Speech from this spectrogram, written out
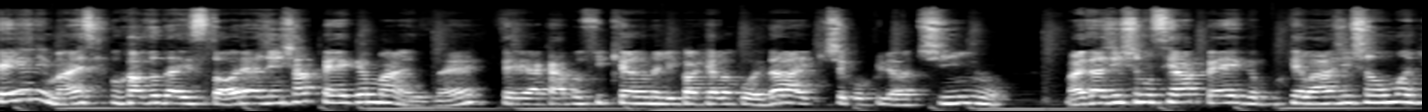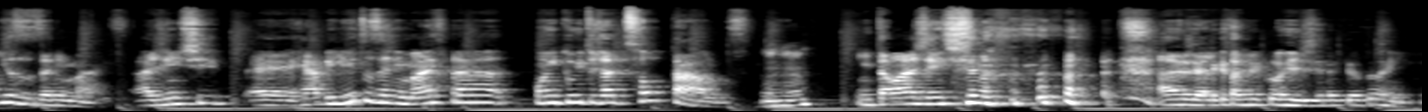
Tem animais que por causa da história a gente apega mais, né? Você acaba ficando ali com aquela coisa, ai, que chegou filhotinho, mas a gente não se apega, porque lá a gente não humaniza os animais. A gente é, reabilita os animais pra, com o intuito já de soltá-los. Uhum. Então a gente não... a Angélica tá me corrigindo que eu tô rindo.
